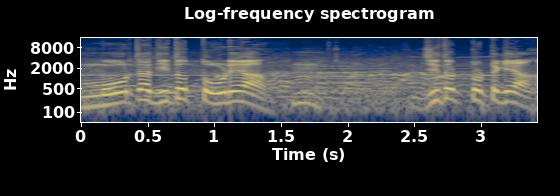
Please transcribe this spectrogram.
ਮੋਰਚਾ ਜੀ ਤੋਂ ਤੋੜਿਆ ਜੀ ਤੋਂ ਟੁੱਟ ਗਿਆ।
